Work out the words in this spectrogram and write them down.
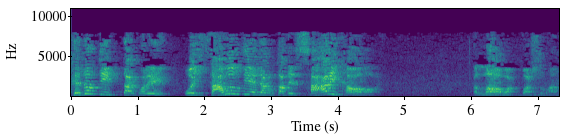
খেজুর দিয়ে ইফতার করে, ওই চাউল দিয়ে যেন তাদের সাহারি খাওয়া হয়। আল্লাহ আকবর সুহান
